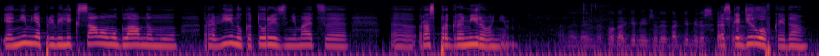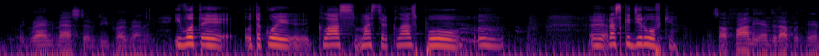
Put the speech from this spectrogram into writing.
и они меня привели к самому главному раввину, который занимается э, распрограммированием, раскодировкой, да. И вот, э, вот такой э, класс, мастер-класс по э, э, раскодировке. So I finally ended up with him,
